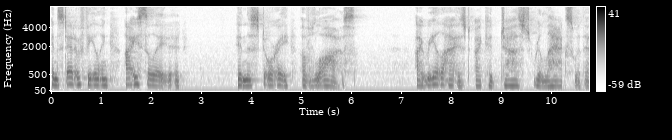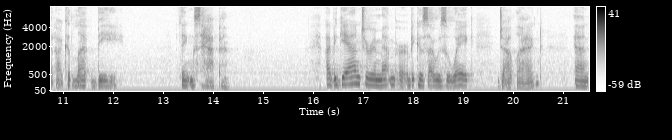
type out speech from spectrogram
Instead of feeling isolated in the story of loss, I realized I could just relax with it. I could let be. Things happen. I began to remember because I was awake, jet lagged, and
